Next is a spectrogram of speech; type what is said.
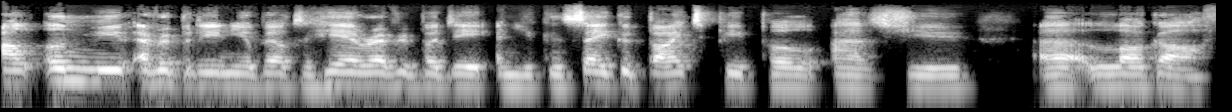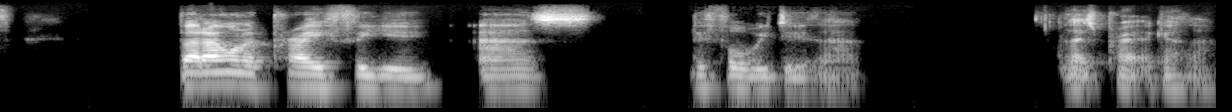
I'll unmute everybody and you'll be able to hear everybody and you can say goodbye to people as you uh, log off. But I want to pray for you as before we do that. Let's pray together.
